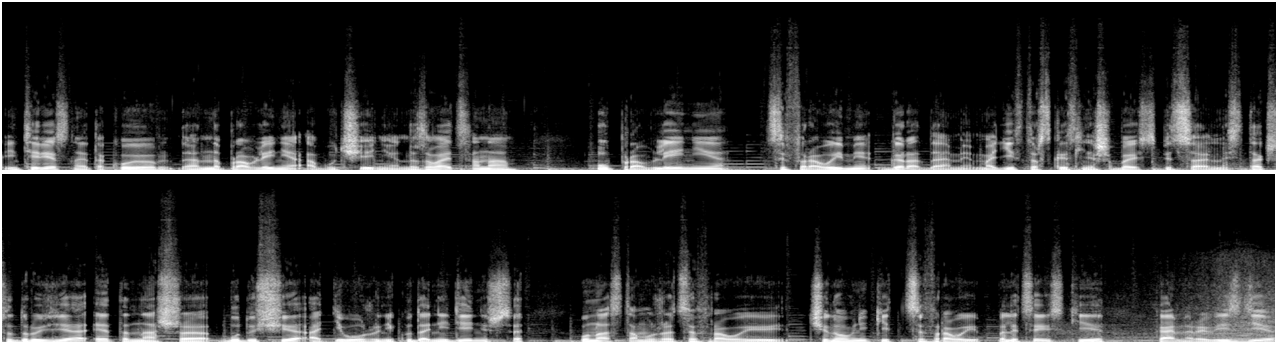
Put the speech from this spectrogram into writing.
интересное такое направление обучения. Называется она «Управление цифровыми городами. Магистрская, если не ошибаюсь, специальность. Так что, друзья, это наше будущее, от него уже никуда не денешься. У нас там уже цифровые чиновники, цифровые полицейские, камеры везде,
